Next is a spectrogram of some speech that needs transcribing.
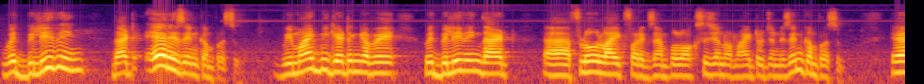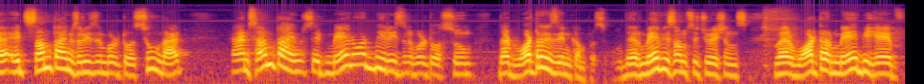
with believing that air is incompressible. We might be getting away with believing that uh, flow like for example oxygen or nitrogen is incompressible. Uh, it's sometimes reasonable to assume that and sometimes it may not be reasonable to assume that water is incompressible. There may be some situations where water may behave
